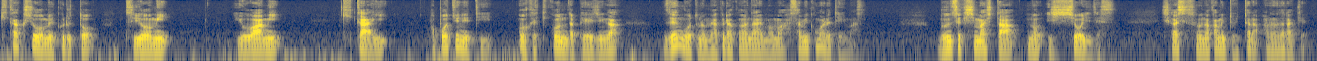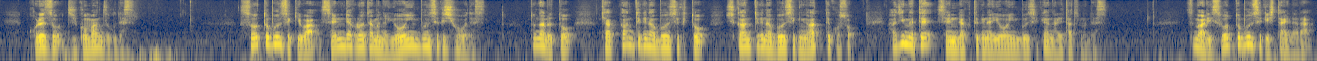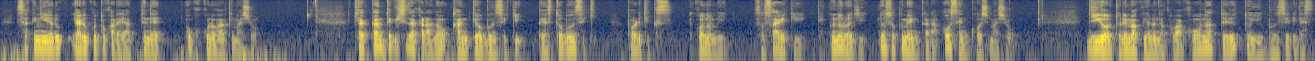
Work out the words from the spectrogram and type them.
企画書をめくると強み弱み機会オポチュニティを書き込んだページが前後との脈絡がないまま挟み込まれています。分析しましたの一生字です。しかしその中身といったら穴だらけ。これぞ自己満足です。スウォット分析は戦略のための要因分析手法です。となると客観的な分析と主観的な分析があってこそ初めて戦略的な要因分析が成り立つのです。つまりスウォット分析したいなら先にやるやることからやってねを心がけましょう。客観的視座からの環境分析、 PEST 分析、 politics、 economy、 society、 technology の側面からを先行しましょう。事業を取り巻く世の中はこうなっているという分析です。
